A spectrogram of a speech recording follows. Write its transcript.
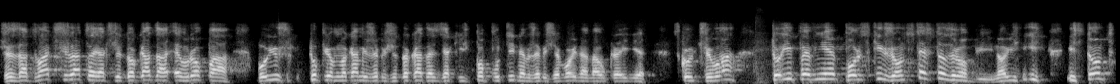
że za 2-3 lata, jak się dogada Europa, bo już tupią nogami, żeby się dogadać z jakimś poputinem, żeby się wojna na Ukrainie skończyła, to i pewnie polski rząd też to zrobi. No i, i, stąd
